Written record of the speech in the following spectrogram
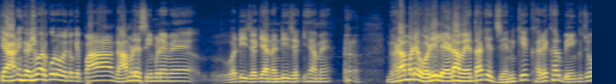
કે હાણે ઘણીવાર કોરો હોય તો કે પા ગામડે સીમડે મેં વડી જગ્યા નંઢી જગ્યા મેં ઘણા મળે વડીલ એડા વહેતા કે જેન કે ખરેખર બેંક જો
